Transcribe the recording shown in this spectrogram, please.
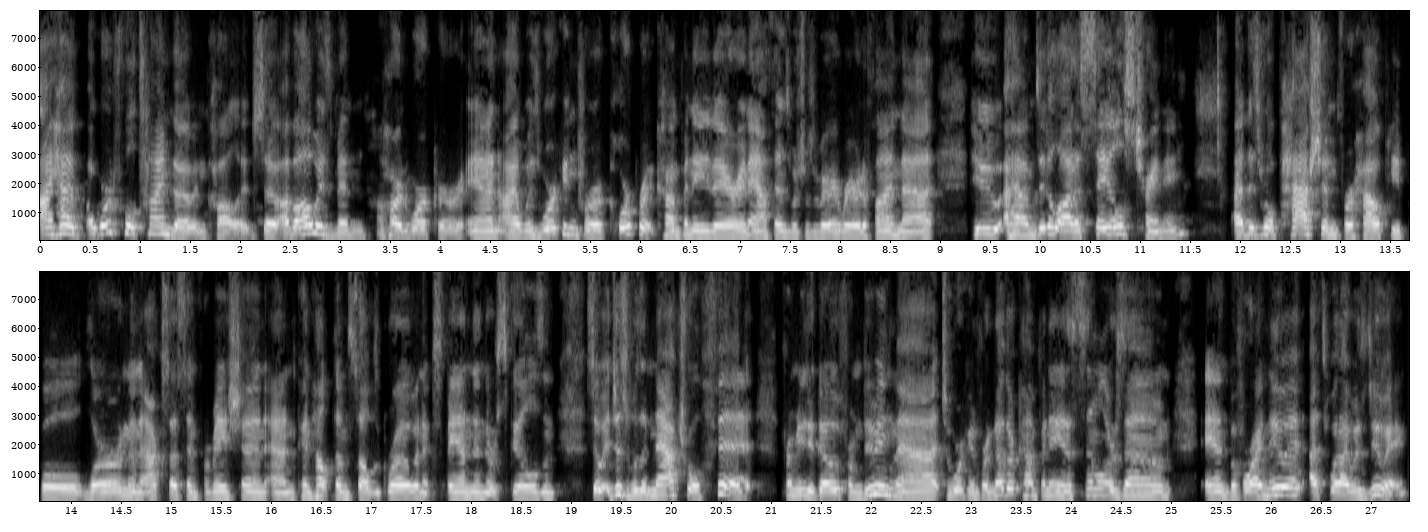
I have I worked full time though in college, so I've always been a hard worker. And I was working for a corporate company there in Athens, which was very rare to find that, who um, did a lot of sales training. I have this real passion for how people learn and access information and can help themselves grow and expand in their skills. And so it just was a natural fit for me to go from doing that to working for another company in a similar zone. And before I knew it, that's what I was doing.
